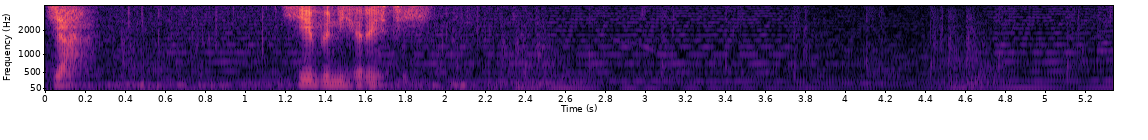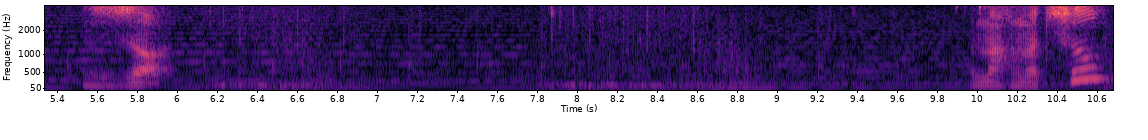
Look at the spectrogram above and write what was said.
Ja. Hier bin ich richtig. So. Dann machen wir zu.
